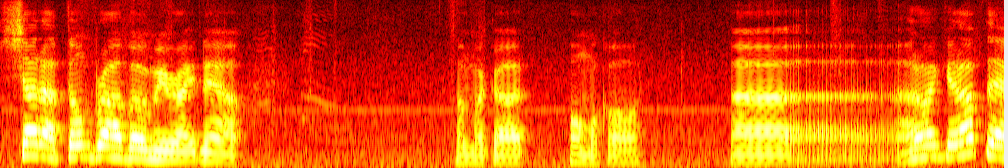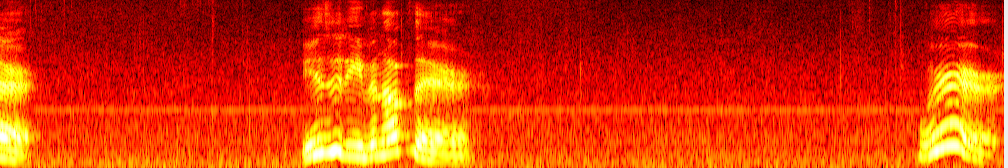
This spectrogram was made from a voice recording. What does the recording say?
Shut up, don't bravo me right now. Oh my god. Oh my god. Uh, how do I get up there? Is it even up there? Where?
